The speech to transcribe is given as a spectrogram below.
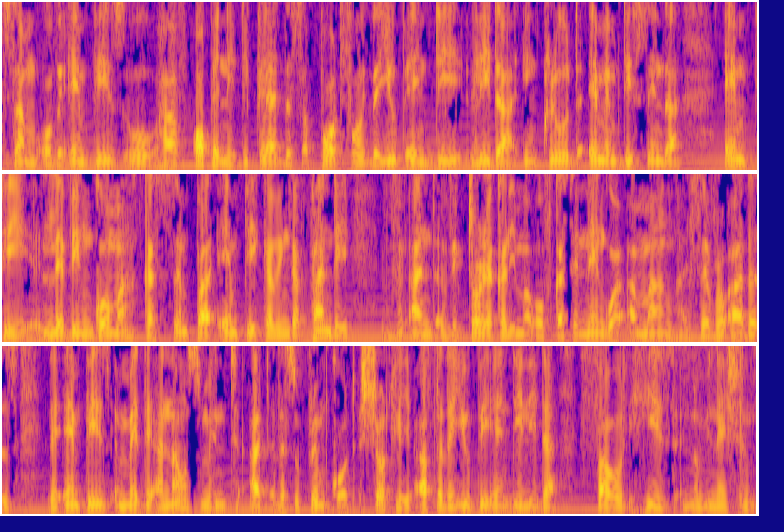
Some of the MPs who have openly declared the support for the UPND leader include MMD Sinda, MP Levy Ngoma, Kasempa MP Kabinga Pande, and Victoria Kalima of Kasenengwa, among several others. The MPs made the announcement at the Supreme Court shortly after the UPND leader filed his nomination.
